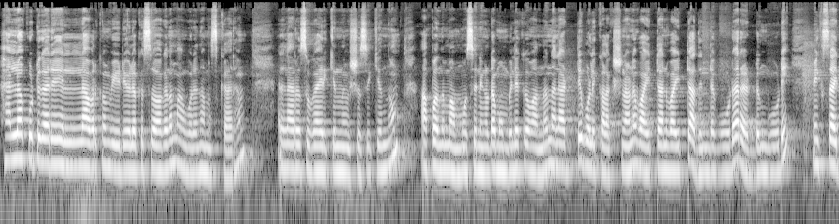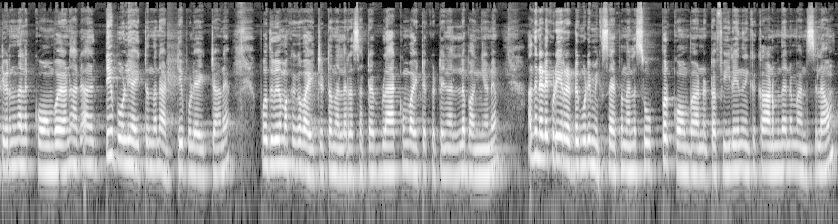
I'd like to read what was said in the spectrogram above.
Hello കൂട്ടുകാരെ എല്ലാവർക്കും വീഡിയോയിലൊക്കെ സ്വാഗതം. അതുപോലെ നമസ്കാരം. എല്ലാവരും സുഖമായിരിക്കുന്നു വിശ്വസിക്കുന്നു. അപ്പോൾ ഒന്ന് മമ്മൂസ് നിങ്ങളുടെ മുമ്പിലേക്ക് വന്ന് നല്ല അടിപൊളി കളക്ഷനാണ് വൈറ്റ് ആൻഡ് വൈറ്റ് അതിന്റെ കൂടെ റെഡും കൂടി മിക്സ് ആയിട്ട് വരുന്ന നല്ല കോംബോയാണ് അടിപൊളി ഐറ്റം തന്നെ അടിപൊളി ഐറ്റമാണ് പൊതുവേ മക്കൾക്ക് വൈറ്റ് ഇട്ട നല്ല രസമായിട്ട് ബ്ലാക്കും വൈറ്റൊക്കെ ഇട്ട് നല്ല ഭംഗിയാണ്. അതിനിടയിൽ കൂടി റെഡും കൂടി മിക്സ് ആയപ്പോൾ നല്ല സൂപ്പർ കോംബോ ആണ് കേട്ടോ ഫീൽ ചെയ്യുന്നത്. നിങ്ങൾക്ക് കാണുമ്പോൾ തന്നെ മനസ്സിലാവും.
